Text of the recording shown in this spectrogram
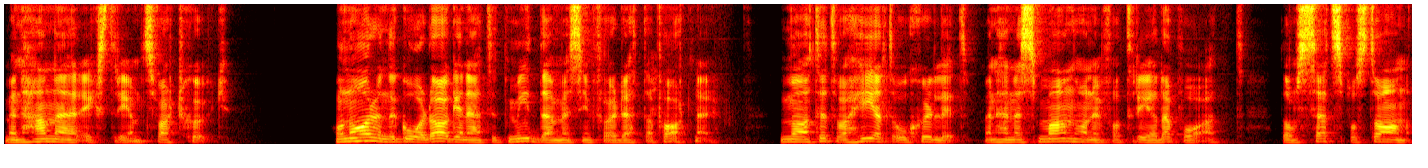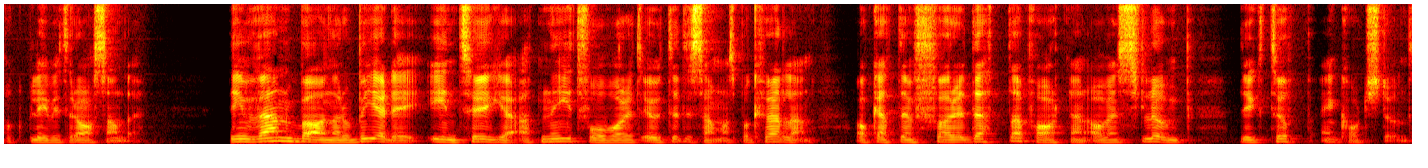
Men han är extremt svartsjuk. Hon har under gårdagen ätit middag med sin före detta partner. Mötet var helt oskyldigt, men hennes man har nu fått reda på att de setts på stan och blivit rasande. Din vän bönar och ber dig intyga att ni två varit ute tillsammans på kvällen och att den före detta partnern av en slump dykt upp en kort stund.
